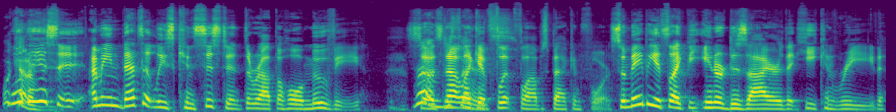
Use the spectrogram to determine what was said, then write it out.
What well, kind they of? say, I mean, that's at least consistent throughout the whole movie. So Right, it's not like saying it flip flops back and forth. So maybe it's like the inner desire that he can read,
